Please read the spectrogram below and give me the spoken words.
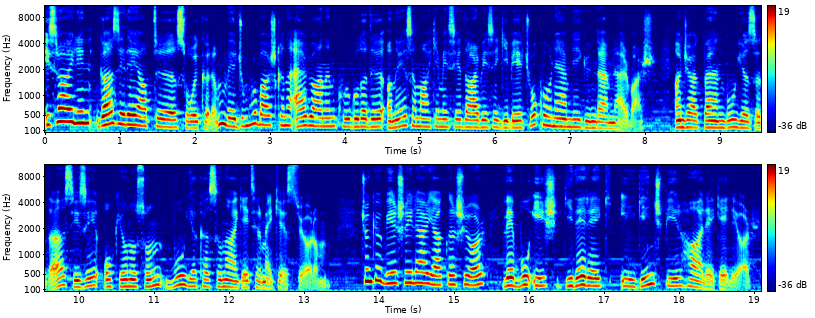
İsrail'in Gazze'de yaptığı soykırım ve Cumhurbaşkanı Erdoğan'ın kurguladığı Anayasa Mahkemesi darbesi gibi çok önemli gündemler var. Ancak ben bu yazıda sizi okyanusun bu yakasına getirmek istiyorum. Çünkü bir şeyler yaklaşıyor ve bu iş giderek ilginç bir hale geliyor.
